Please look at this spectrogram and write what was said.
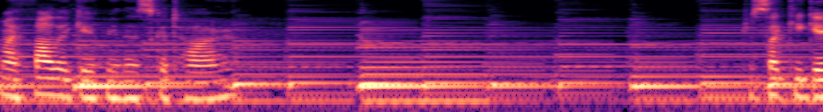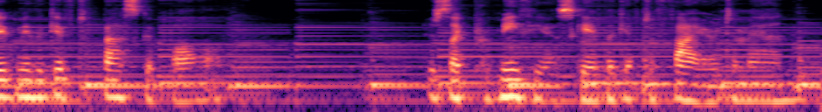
My father gave me this guitar. Just like he gave me the gift of basketball. Just like Prometheus gave the gift of fire to man.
